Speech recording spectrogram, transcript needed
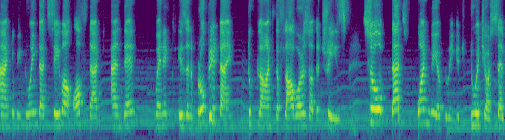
and to be doing that seva of that. And then when it is an appropriate time, to plant the flowers or the trees. So that's one way of doing it, do it yourself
